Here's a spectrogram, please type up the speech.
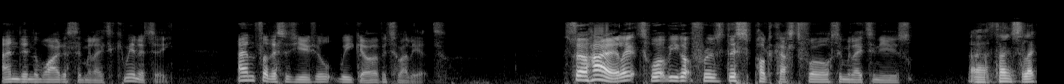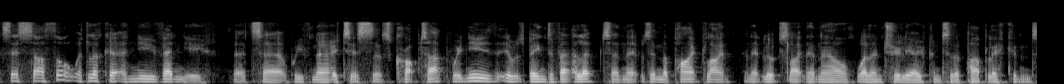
and in the wider simulator community. And for this, as usual, we go over to Elliot. So, hi, Elliot. What have you got for us this podcast for Simulator News? Uh, thanks, Alexis. So I thought we'd look at a new venue that uh, we've noticed that's cropped up. We knew it was being developed and it was in the pipeline, and it looks like they're now well and truly open to the public. And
